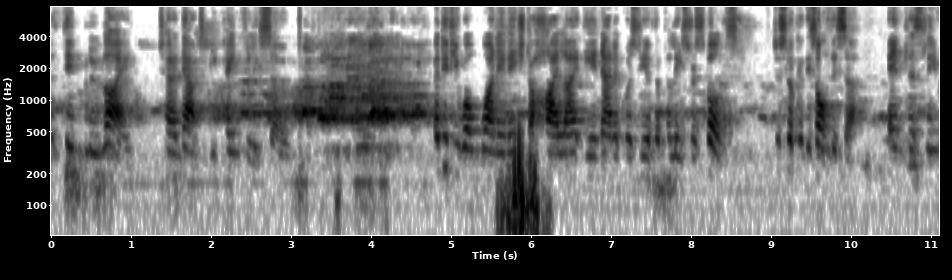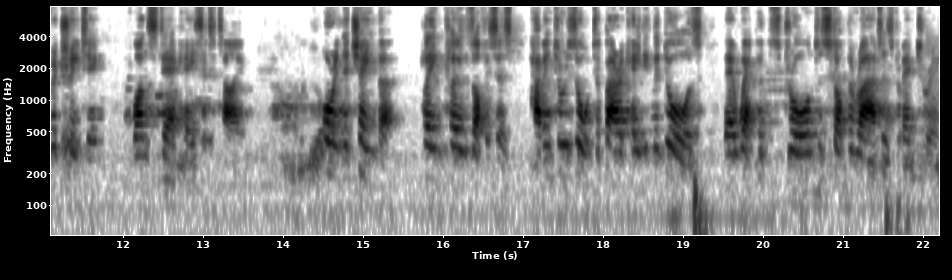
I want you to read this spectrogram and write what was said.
The thin blue line turned out to be painfully so. And if you want one image to highlight the inadequacy of the police response, just look at this officer endlessly retreating one staircase at a time or in the chamber, plainclothes officers having to resort to barricading the doors, their weapons drawn to stop the rioters from entering.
